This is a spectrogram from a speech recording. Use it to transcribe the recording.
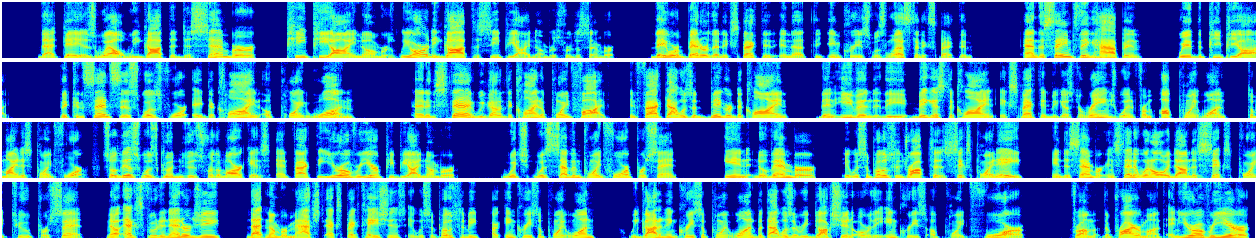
that day as well. We got the December PPI numbers. We already got the CPI numbers for December. They were better than expected in that the increase was less than expected. And the same thing happened with the PPI. The consensus was for a decline of 0.1, and instead we got a decline of 0.5. In fact, that was a bigger decline than even the biggest decline expected because the range went from up 0.1 to minus 0.4. So this was good news for the markets. In fact, the year over year PPI number, which was 7.4% in November, it was supposed to drop to 6.8 in December. Instead, it went all the way down to 6.2%. Now, ex food and energy, that number matched expectations. It was supposed to be an increase of 0.1. We got an increase of 0.1, but that was a reduction over the increase of 0.4 from the prior month. And year over year,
